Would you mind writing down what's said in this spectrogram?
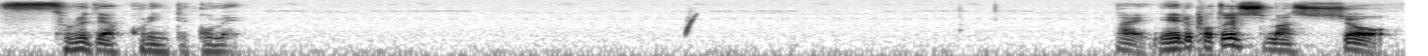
それではコリンってごめん。はい、寝ることにしましょう。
